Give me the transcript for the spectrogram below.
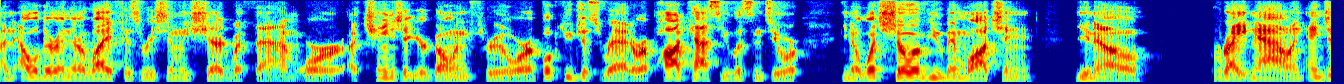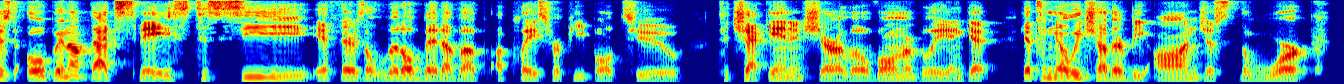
an elder in their life has recently shared with them, or a change that you're going through, or a book you just read, or a podcast you listened to, or you know what show have you been watching? You know, right now, and and just open up that space to see if there's a little bit of a, a place for people to to check in and share a little vulnerably and get get to know each other beyond just the work,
